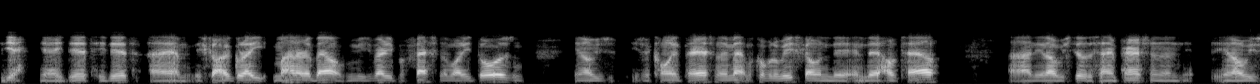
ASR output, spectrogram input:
yeah, yeah, he did. He did. Um, he's got a great manner about him. He's very professional in what he does, and you know, he's he's a kind person. I met him a couple of weeks ago in the in the hotel, and you know he's still the same person, and you know he's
